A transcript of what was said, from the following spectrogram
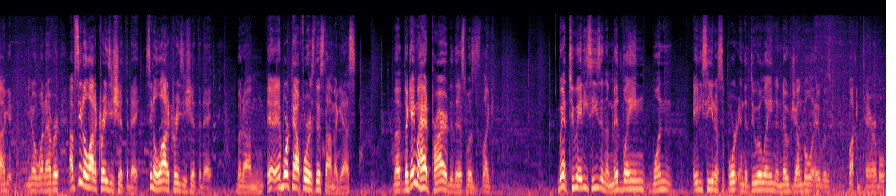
I get, you know, whatever. I've seen a lot of crazy shit today. Seen a lot of crazy shit today. But um, it, it worked out for us this time, I guess. The, the game I had prior to this was like, we had two ADCs in the mid lane, one ADC and a support in the duo lane, and no jungle. It was fucking terrible.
